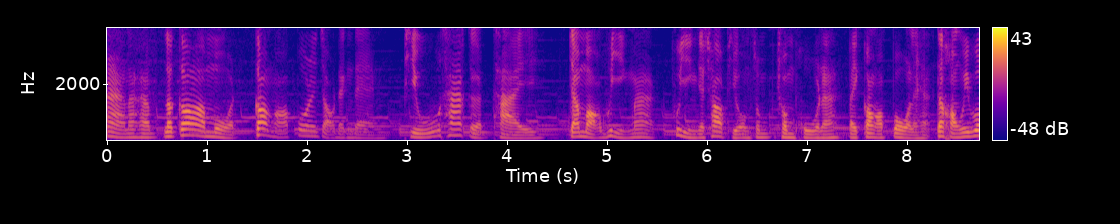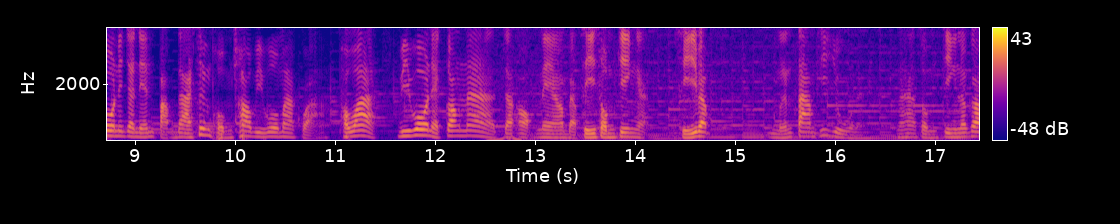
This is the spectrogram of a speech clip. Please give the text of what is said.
มากๆนะครับ แล้วก็โหมดกล้องของ oppo ในจอกแดงๆ ผิวถ้าเกิดถ่ายจะเหมาะกับผู้หญิงมาก ผู้หญิงจะชอบผิวอมชมชมพูนะ ไปกล้อง oppo เลยฮะ แต่ของ vivo นี่จะเน้นปรับได้ ซึ่งผมชอบ vivo มากกว่า เพราะว่า vivo เนี่ยกล้องหน้าจะออกแนวแบบสีสมจริงอะ่ะ สีแบบเหมือนตามที่อยู่นะนะฮะ สมจริงแล้วก็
